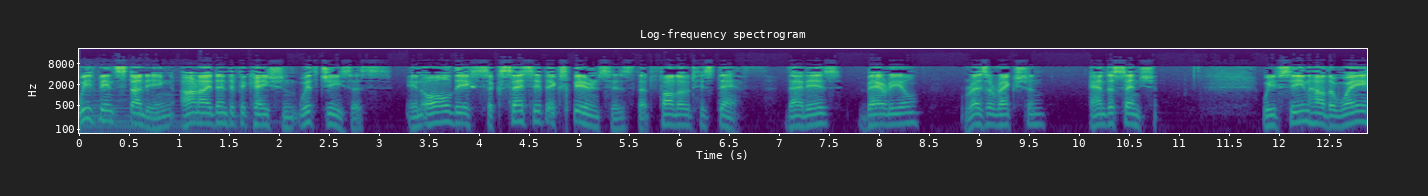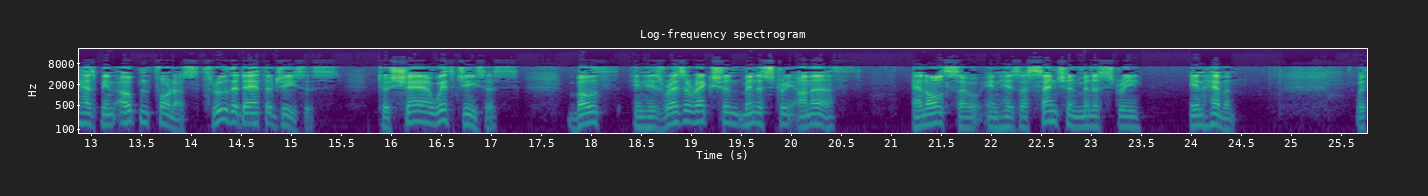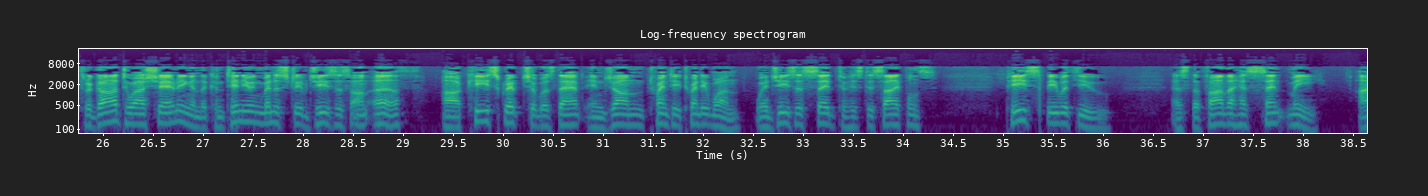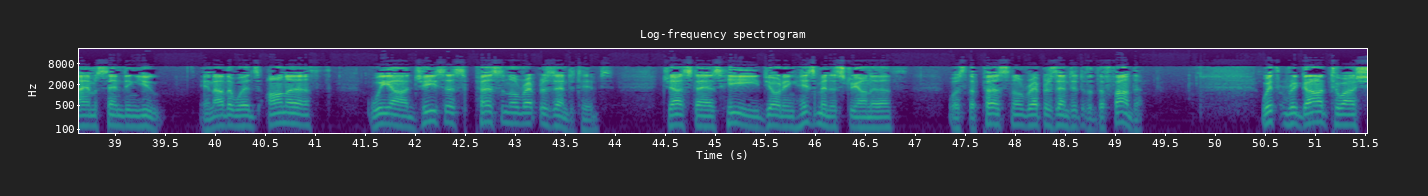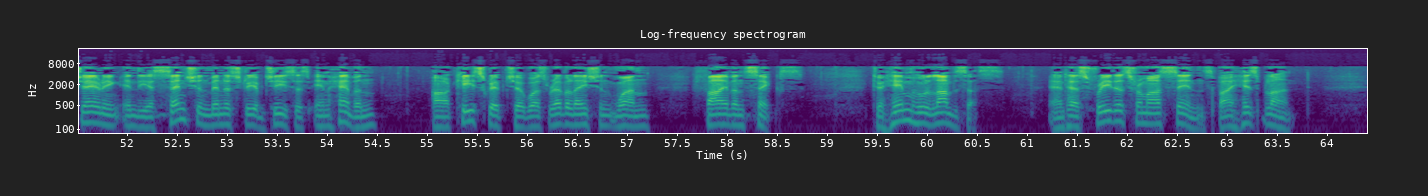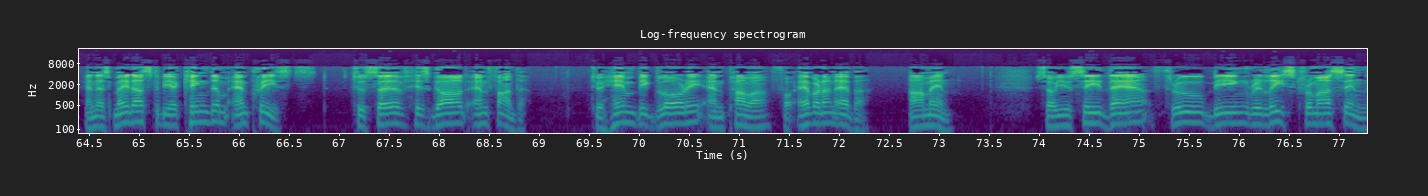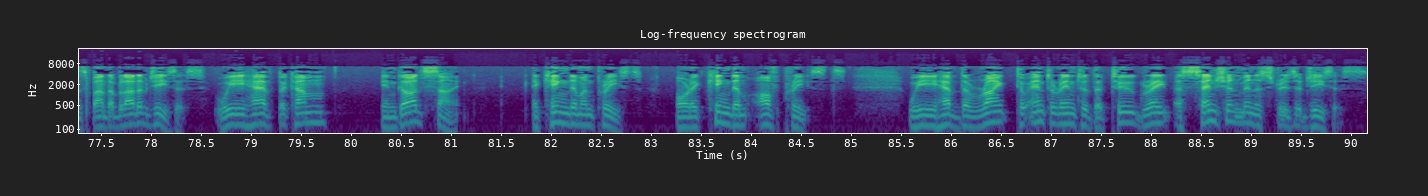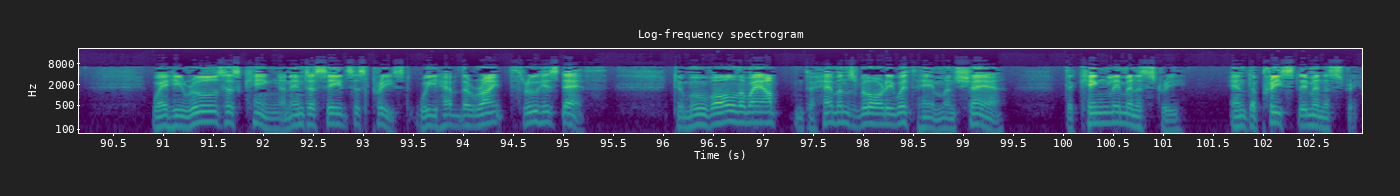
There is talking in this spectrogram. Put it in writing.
We've been studying our identification with Jesus in all the successive experiences that followed his death that is, burial, resurrection, and ascension. We've seen how the way has been opened for us through the death of Jesus to share with Jesus both in his resurrection ministry on earth and also in his ascension ministry in heaven. With regard to our sharing in the continuing ministry of Jesus on earth, our key scripture was that in John 20:21, where Jesus said to his disciples, "Peace be with you, as the Father has sent me, I am sending you." In other words, on earth, we are Jesus' personal representatives, just as he, during his ministry on earth, was the personal representative of the Father. With regard to our sharing in the ascension ministry of Jesus in heaven, our key scripture was Revelation 1, 5 and 6 to him who loves us and has freed us from our sins by his blood and has made us to be a kingdom and priests to serve his God and Father. To him be glory and power for ever and ever. Amen. So you see there, through being released from our sins by the blood of Jesus, we have become, in God's sight, a kingdom and priests, or a kingdom of priests we have the right to enter into the two great ascension ministries of Jesus, where he rules as king and intercedes as priest. We have the right, through his death, to move all the way up into heaven's glory with him and share the kingly ministry and the priestly ministry.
